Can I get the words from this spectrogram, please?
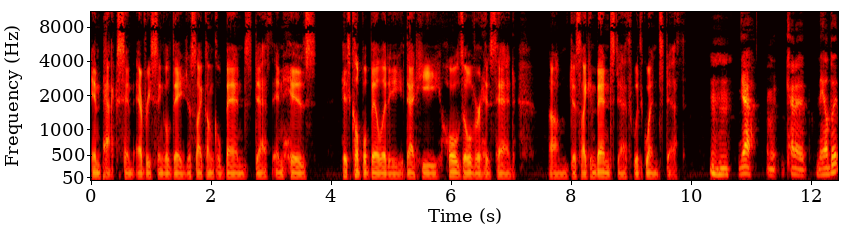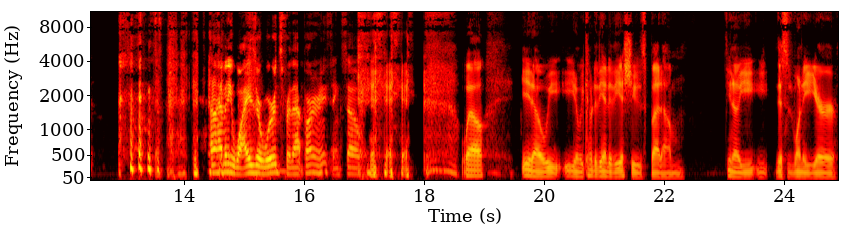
impacts him every single day, just like Uncle Ben's death and his his culpability that he holds over his head, um, just like in Ben's death with Gwen's death. Hmm Yeah, I mean, kind of nailed it. I don't have any wiser words for that part or anything. So well, you know, we you know we come to the end of the issues, but um, you know, you, you this is one of your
